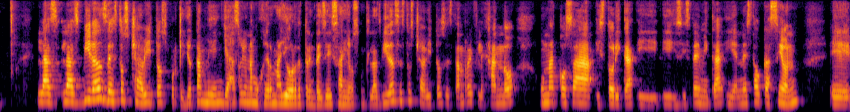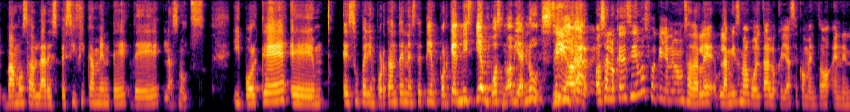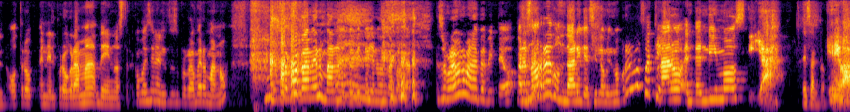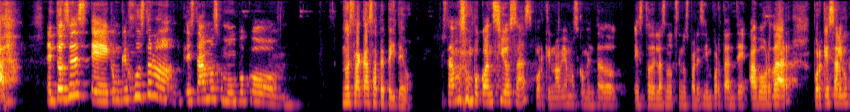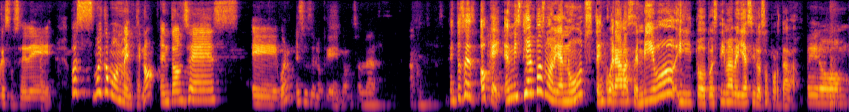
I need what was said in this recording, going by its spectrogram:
las, las vidas de estos chavitos, porque yo también ya soy una mujer mayor de 36 años, las vidas de estos chavitos están reflejando una cosa histórica y, sistémica, y en esta ocasión eh, vamos a hablar específicamente de las nudes. ¿Y por qué? Em, es súper importante en este tiempo, porque en mis tiempos no había nudes. Sí, a ver, o sea, lo que decidimos fue que ya no íbamos a darle la misma vuelta a lo que ya se comentó en el otro, en el programa de nuestro, ¿cómo dicen en nuestro programa hermano? nuestro programa hermano de Pepiteo, ya no nos va a colgar. Nuestro programa hermano de Pepiteo, para no redundar y decir lo mismo, porque no fue claro, entendimos y ya. Exacto. Y va. Entonces, eh, como que justo no, estábamos como un poco... Nuestra casa Pepe y Teo. Estábamos un poco ansiosas porque no habíamos comentado esto de las notas que nos parece importante abordar, porque es algo que sucede, pues, muy comúnmente, ¿no? Entonces, eh, bueno, eso es de lo que vamos a hablar a continuación. Entonces, ok, en mis tiempos no había nudes, te encuerabas en vivo y tu autoestima veía si lo soportaba, pero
